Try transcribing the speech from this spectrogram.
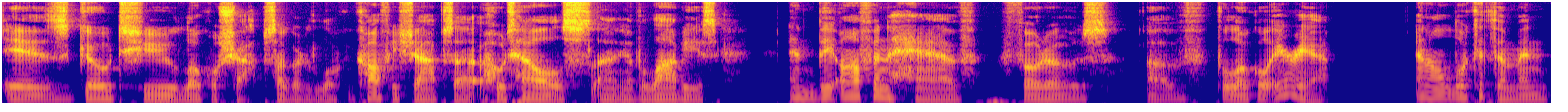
is go to local shops. I'll go to the local coffee shops, uh, hotels, uh, you know, the lobbies, and they often have photos of the local area. And I'll look at them and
